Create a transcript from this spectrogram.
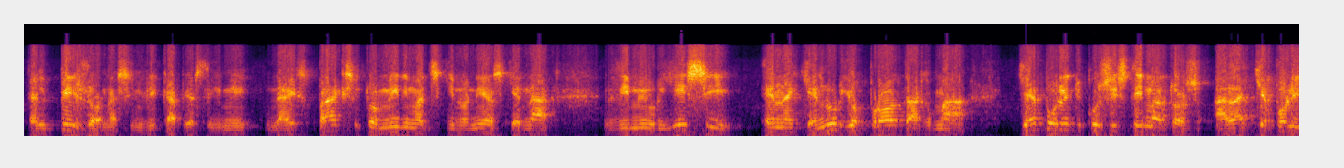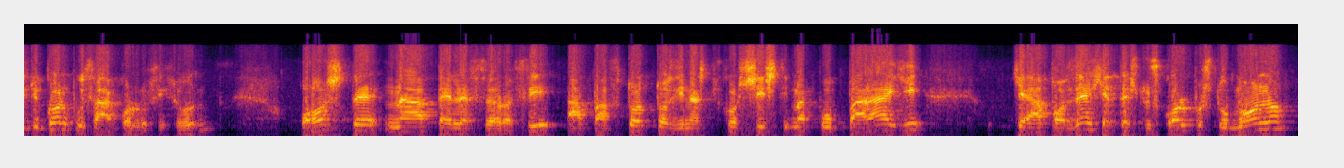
ελπίζω να συμβεί κάποια στιγμή, να εισπράξει το μήνυμα της κοινωνίας και να δημιουργήσει ένα καινούριο πρόταγμα και πολιτικού συστήματος αλλά και πολιτικών που θα ακολουθηθούν ώστε να απελευθερωθεί από αυτό το δυναστικό σύστημα που παράγει και αποδέχεται στους κόλπους του μόνο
